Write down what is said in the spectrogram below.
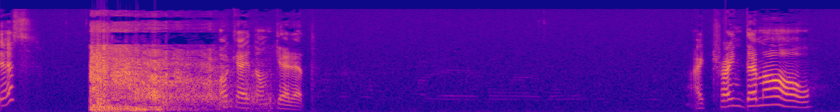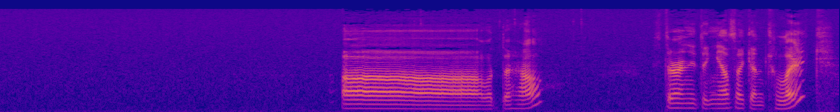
This. Okay, don't get it. I trained them all. Uh, what the hell? Is there anything else I can click?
